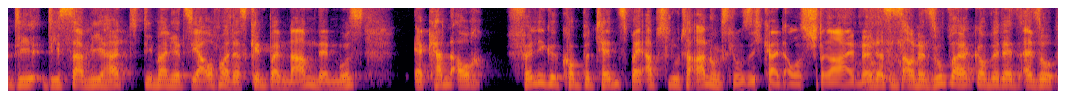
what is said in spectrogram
die, die Sami hat, die man jetzt ja auch mal das Kind beim Namen nennen muss, er kann auch völlige Kompetenz bei absoluter Ahnungslosigkeit ausstrahlen. Ne? Das ist auch eine super Kompetenz. Also,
